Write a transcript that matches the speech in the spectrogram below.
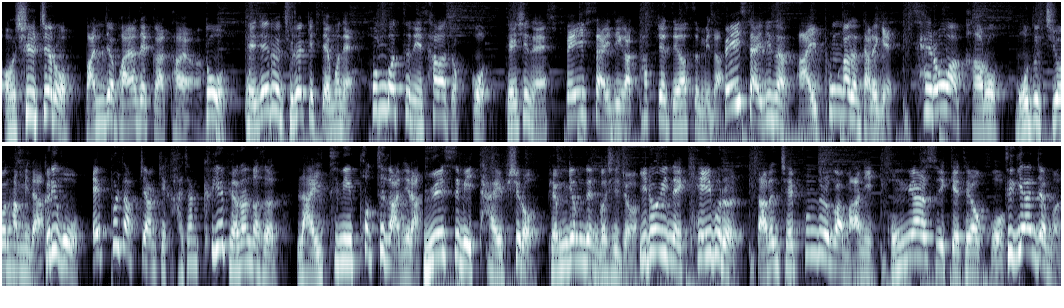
어, 실제로 만져봐야 될 것 같아요. 또 베젤을 줄였기 때문에 홈 버튼이 사라졌고 대신에 페이스 아이디가 탑재되었습니다. 페이스 아이디는 아이폰과는 다르게 세로와 가로 모두 지원합니다. 그리고 애플답지 않게 가장 크게 변한 것은 라이트닝 포트가 아니라 USB Type-C로 변경된 것이죠. 이로 인해 케이블을 다른 제품들과 많이 공유할 수 있게 있게 되었고 특이한 점은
